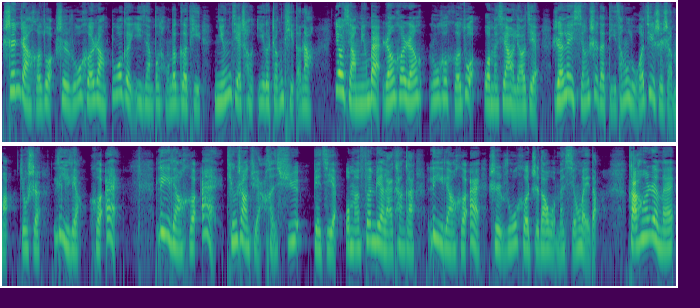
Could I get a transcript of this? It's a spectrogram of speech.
伸展合作是如何让多个意见不同的个体凝结成一个整体的呢？要想明白人和人如何合作，我们先要了解人类形式的底层逻辑是什么，就是力量和爱。力量和爱听上去啊很虚，别急，我们分别来看看力量和爱是如何指导我们行为的。卡亨认为。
